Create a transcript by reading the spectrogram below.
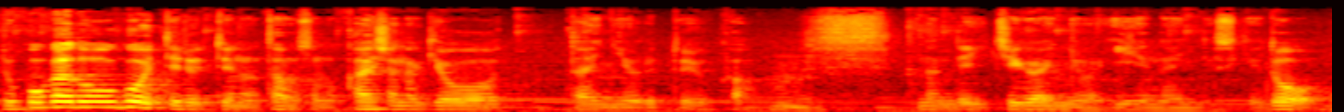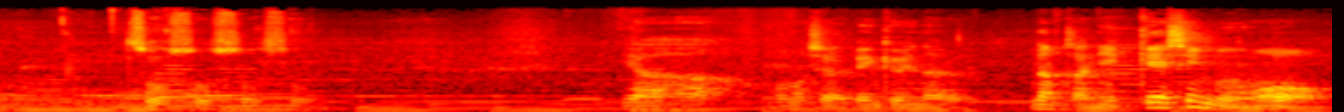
どこがどう動いてるっていうのは多分その会社の業態によるというかうん。なんで一概には言えないんですけどうんそうそうそうそう。いやー面白い。勉強になるなんか日経新聞を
